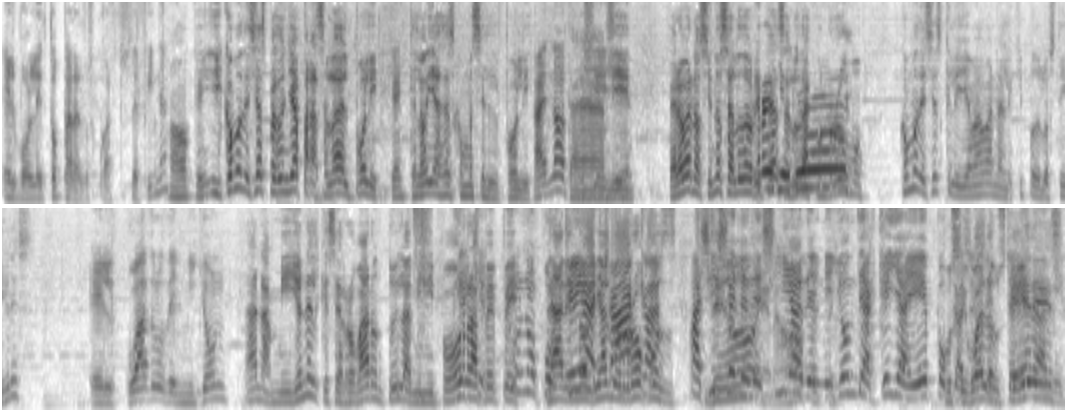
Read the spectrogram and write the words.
el boleto para los cuartos de final. Ok, y como decías, perdón, ya para saludar al Poli, que luego ya sabes cómo es el Poli. Ah, no, pues sí, sí. También. Pero bueno, si no saluda ahorita, Ay, saluda con. Romo. ¿Cómo decías que le llamaban al equipo de los Tigres? El cuadro del millón. No, millón el que se robaron tú y la mini porra. Pepe. No, no, ¿por la de los Diablos? Rojos. Así De- se le decía del Pepe. millón de aquella época. Pues igual a ustedes,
